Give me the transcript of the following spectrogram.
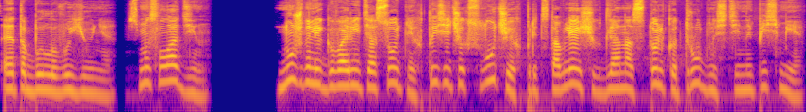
Это было в июне. Смысл один. Нужно ли говорить о сотнях, тысячах случаях, представляющих для нас столько трудностей на письме?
